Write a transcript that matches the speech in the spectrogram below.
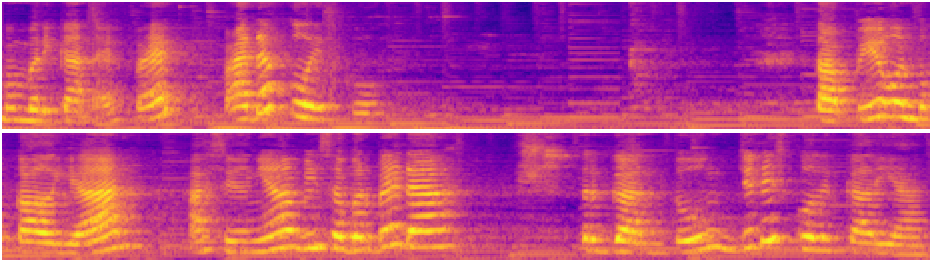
memberikan efek pada kulitku. Tapi untuk kalian, hasilnya bisa berbeda tergantung jenis kulit kalian.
